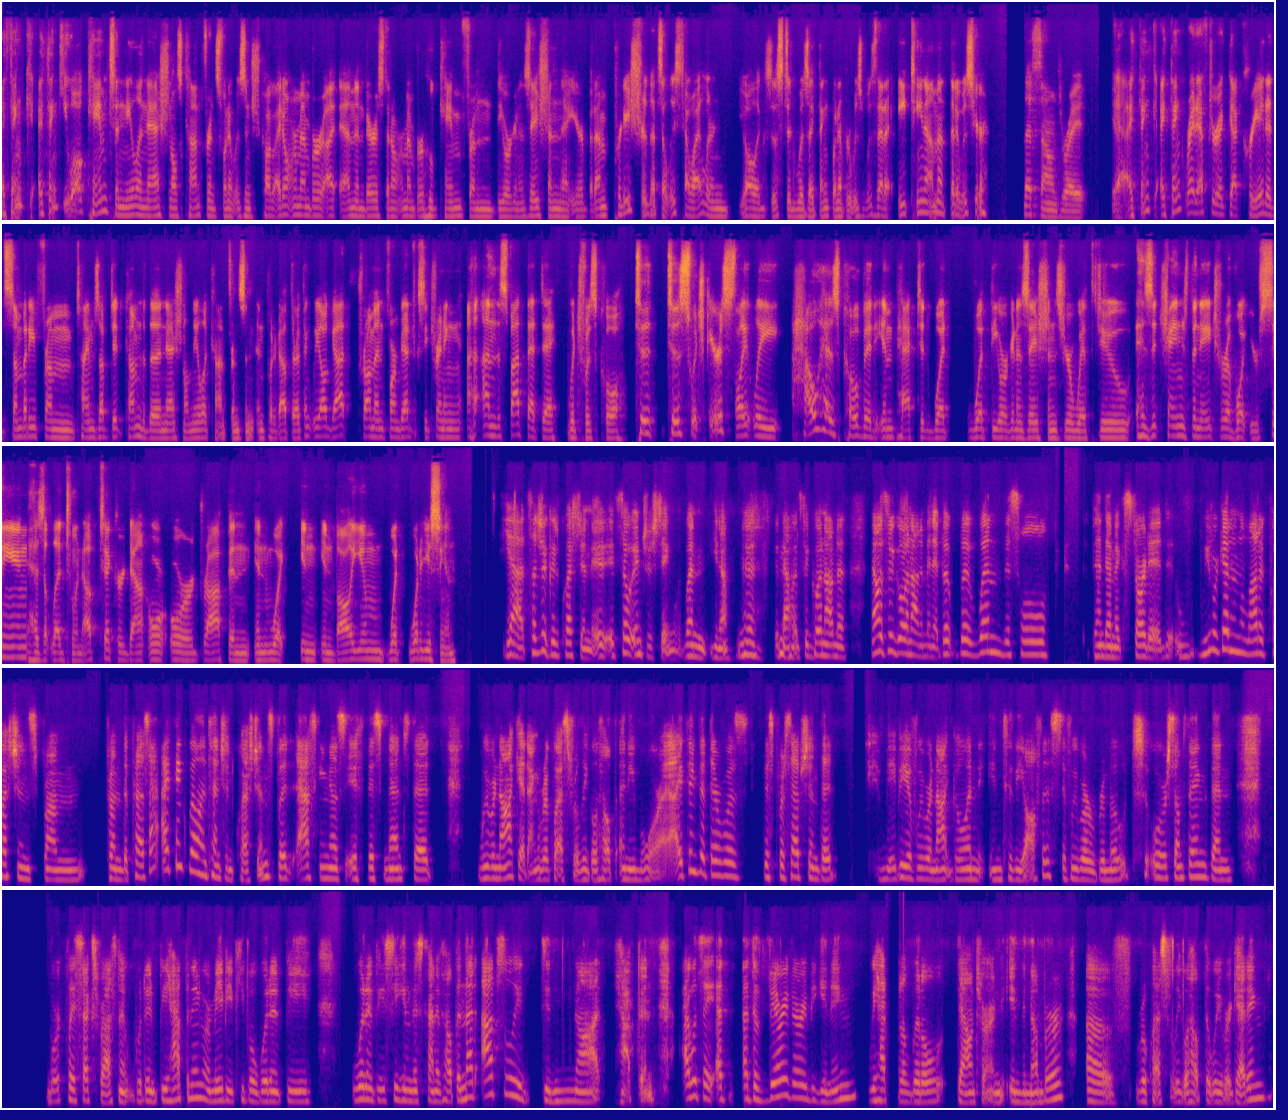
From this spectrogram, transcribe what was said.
I think I think you all came to NELA Nationals conference when it was in Chicago. I don't remember. I, am embarrassed. I don't remember who came from the organization that year, but I'm pretty sure that's at least how I learned you all existed. Was I think whenever it was was that an 18 element that it was here? That sounds right. Yeah, I think I think right after it got created, somebody from Times Up did come to the National NELA conference and, and put it out there. I think we all got trauma informed advocacy training on the spot that day, which was cool. To to switch gears slightly, how has COVID impacted what what the organizations you're with do. Has it changed the nature of what you're seeing? Has it led to an uptick or down or or drop in in what in in volume? What what are you seeing? Yeah it's such a good question. It, it's so interesting when you know now it's been going on a now it's been going on a minute. But but when this whole pandemic started we were getting a lot of questions from from the press. I, I think well-intentioned questions but asking us if this meant that we were not getting requests for legal help anymore. I think that there was this perception that maybe if we were not going into the office, if we were remote or something, then workplace sex harassment wouldn't be happening, or maybe people wouldn't be wouldn't be seeking this kind of help. And that absolutely did not happen. I would say at, at the very, very beginning, we had a little downturn in the number of requests for legal help that we were getting.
